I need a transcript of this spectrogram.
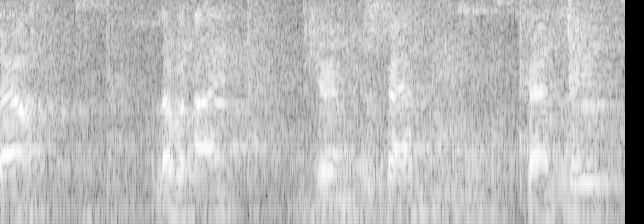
Down. 11-9. Game to 10. 10 leads.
